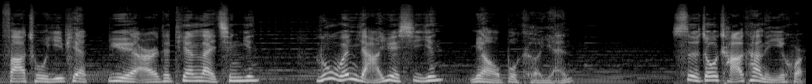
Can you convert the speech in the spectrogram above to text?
发出一片悦耳的天籁清音，如闻雅乐细音。妙不可言。四周查看了一会儿，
